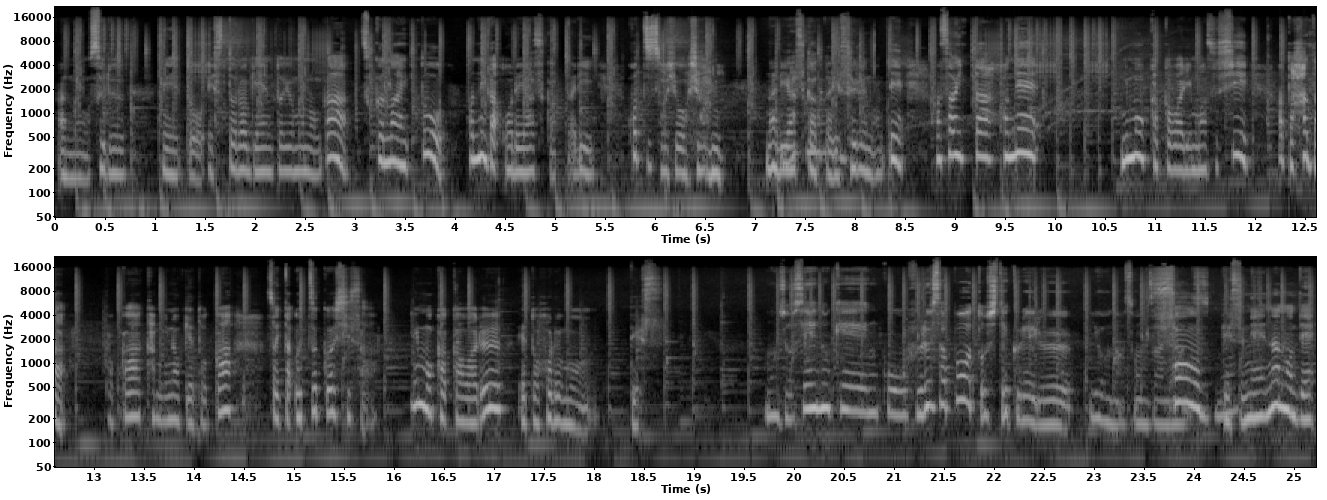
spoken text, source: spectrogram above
あのする、えーと、エストロゲンというものが少ないと骨が折れやすかったり骨粗しょう症になりやすかったりするので、まあ、そういった骨にも関わりますしあと肌とか髪の毛とかそういった美しさにも関わる、えっと、ホルモンです。もう女性の健康をフルサポートしてくれるような存在なんですね。そうですね。なので、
